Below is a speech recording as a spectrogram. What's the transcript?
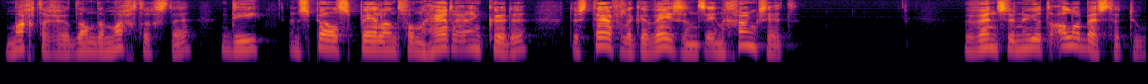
machtiger dan de machtigste, die, een spel spelend van herder en kudde, de sterfelijke wezens in gang zet. We wensen u het allerbeste toe.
